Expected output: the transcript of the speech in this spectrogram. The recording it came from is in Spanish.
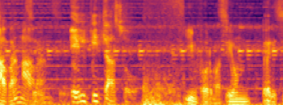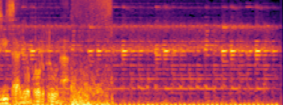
Avance. El Pitazo. Información precisa y oportuna.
